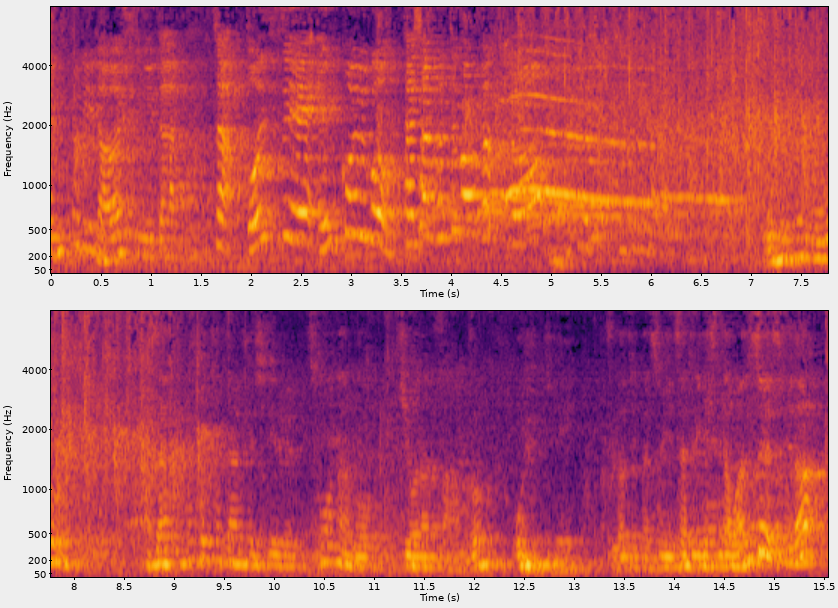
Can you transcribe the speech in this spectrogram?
앵콜이 나왔습니다. 자, 원스의 앵콜곡 다시 한번 뜨거운 박수로 주시기 바랍니다. 오늘 가장 행복한 날 되시기를 소원하고 기원하는 마음으로 오늘 뒤에 불러드리면서 인사드리겠습니다. 완수였습니다.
